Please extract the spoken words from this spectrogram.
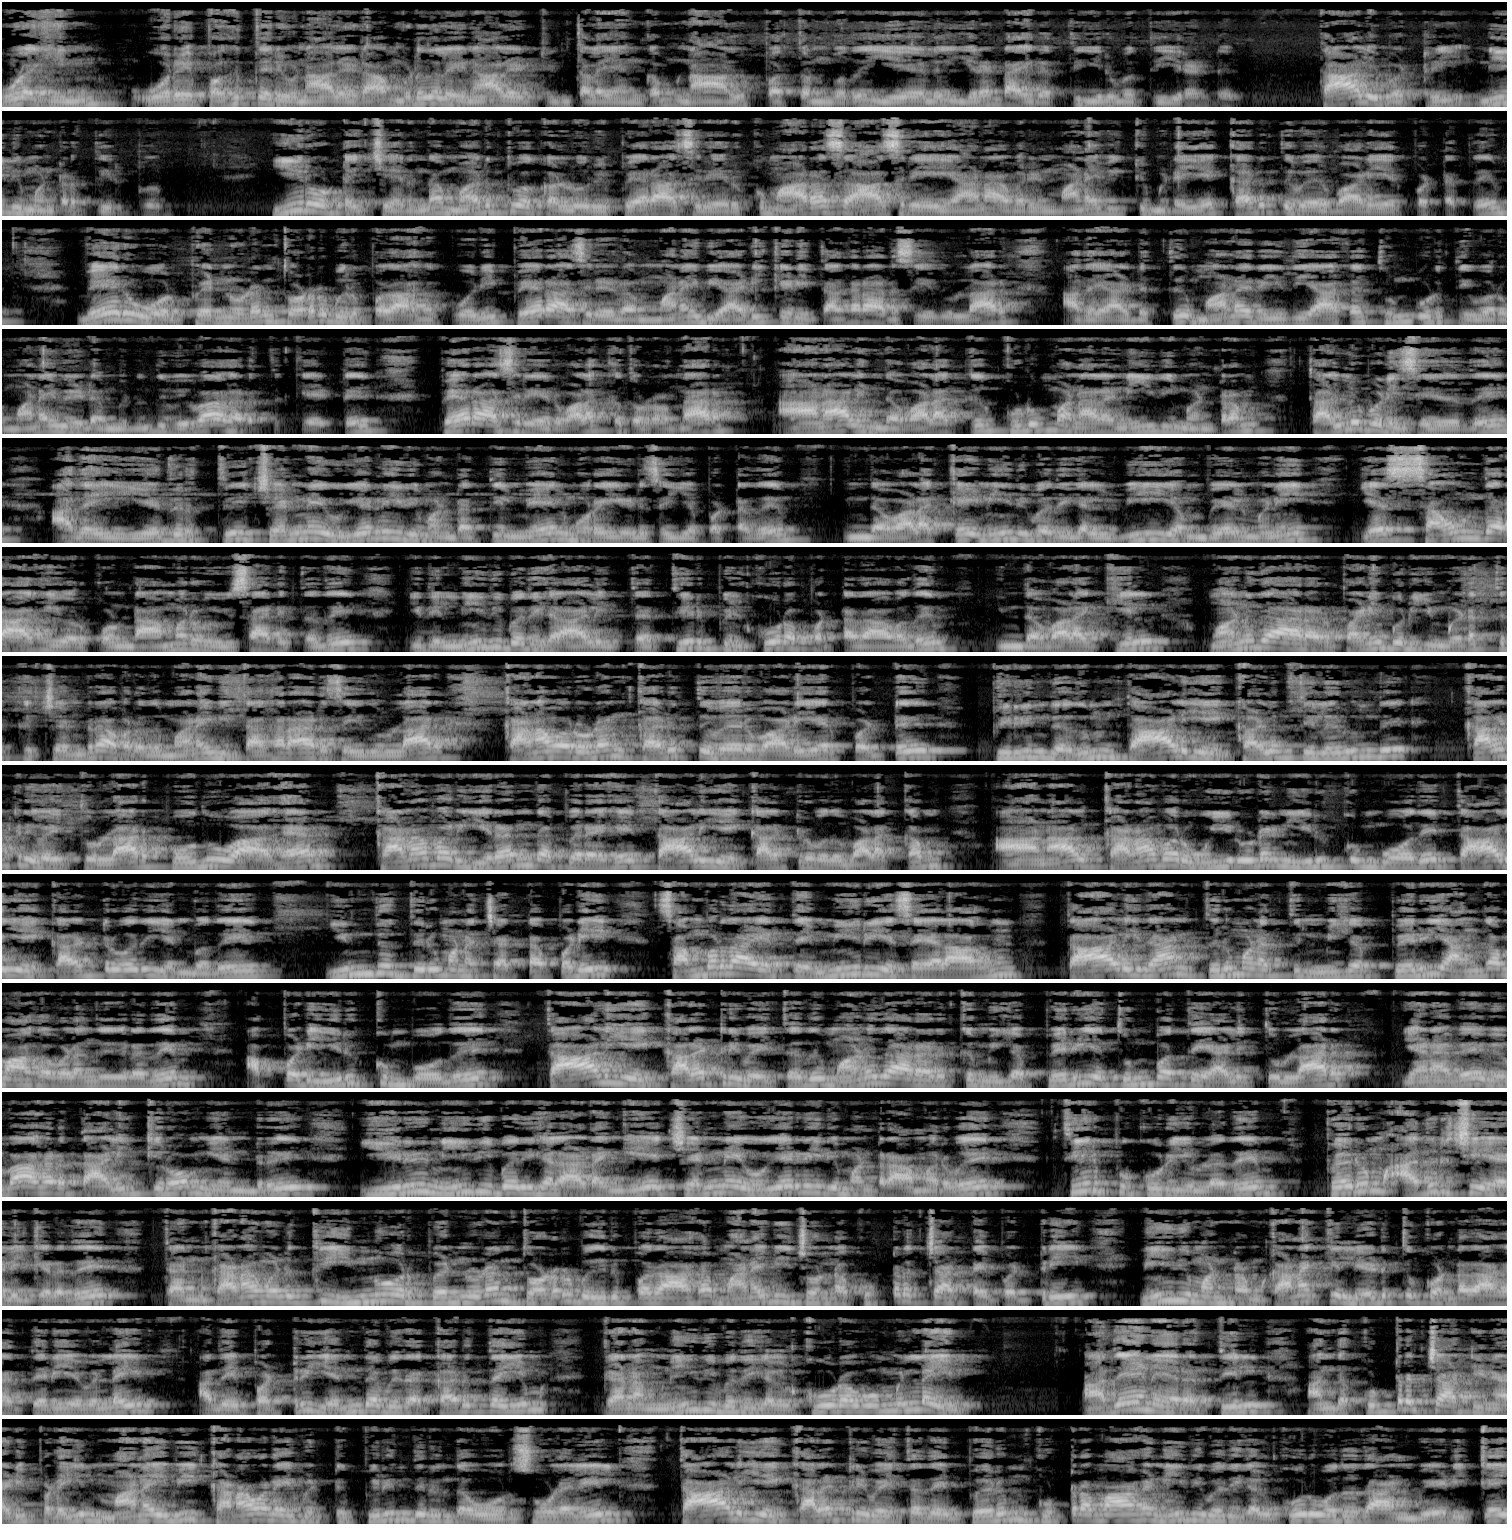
உலகின் ஒரே பகுத்தறிவு நாளேடாம் விடுதலை நாளேட்டின் தலையங்கம் நாள் பத்தொன்பது ஏழு இரண்டாயிரத்தி இருபத்தி இரண்டு. தாலி பற்றி நீதிமன்ற தீர்ப்பு. ஈரோட்டைச் சேர்ந்த மருத்துவக் கல்லூரி பேராசிரியருக்கும் அரசு ஆசிரியையான அவரின் மனைவிக்கும் இடையே கருத்து வேறுபாடு ஏற்பட்டது. வேறு ஓர் பெண்ணுடன் தொடர்பு இருப்பதாக கூறி பேராசிரியரிடம் மனைவி அடிக்கடி தகராறு செய்துள்ளார். அதை அடுத்து மன ரீதியாக துன்புறுத்தி வரும் மனைவியிடமிருந்து விவாகரத்து கேட்டு பேராசிரியர் வழக்கு தொடர்ந்தார். ஆனால் இந்த வழக்கு குடும்ப நல நீதிமன்றம் தள்ளுபடி செய்தது. அதை எதிர்த்து சென்னை உயர்நீதிமன்றத்தில் மேல்முறையீடு செய்யப்பட்டது. இந்த வழக்கை நீதிபதிகள் V M Velmani S Soundar ஆகியோர் கொண்ட அமர்வு விசாரித்தது. இதில் நீதிபதிகள் அளித்த தீர்ப்பில் கூறப்பட்டதாவது இந்த வழக்கில் மனுதாரர் பணிபுரியும் இடத்துக்கு சென்று அவரது மனைவி தகராறு செய்துள்ளார். கணவருடன் கருத்து வேறுபாடு ஏற்பட்டு பிரிந்ததும் தாலியை கழுத்திலிருந்து கலற்றி வைத்துள்ளார். பொதுவாக கணவர் இறந்த பிறகே தாலியை கலற்றுவது வழக்கம். ஆனால் கணவர் உயிருடன் இருக்கும் போதே தாலியை கலற்றுவது என்பது இந்து திருமண சட்டப்படி சம்பிரதாயத்தை மீறிய செயலாகும். தாலிதான் திருமணத்தின் மிக பெரிய அங்கமாக விளங்குகிறது. அப்படி இருக்கும்போது தாலியை கலற்றி வைத்தது மனுதாரருக்கு மிக பெரிய துன்பத்தை அளித்துள்ளார். எனவே விவாகரத்தை அளிக்கிறோம் என்று இரு நீதிபதிகள் அடங்கிய சென்னை உயர்நீதிமன்ற அமர்வு தீர்ப்பு கூறியுள்ளது. பெரும் அதிர்ச்சியை அளிக்கிறது. தன் கணவனுக்கு இன்னொரு பெண்ணுடன் தொடர்பு இருப்பதாக மனைவி சொன்ன குற்றச்சாட்டை பற்றி நீதிமன்றம் கணக்கில் எடுத்துக்கொண்டதாக தெரியவில்லை. அதை பற்றி எந்தவித கருத்தையும் கனம் நீதிபதிகள் கூறவும் இல்லை. அதே நேரத்தில் அந்த குற்றச்சாட்டின் அடிப்படையில் மனைவி கணவனை விட்டு பிரிந்திருந்த ஒரு சூழலில் தாலியை கலற்றி வைத்ததை பெரும் குற்றமாக நீதிபதிகள் கூறுவதுதான் வேடிக்கை.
